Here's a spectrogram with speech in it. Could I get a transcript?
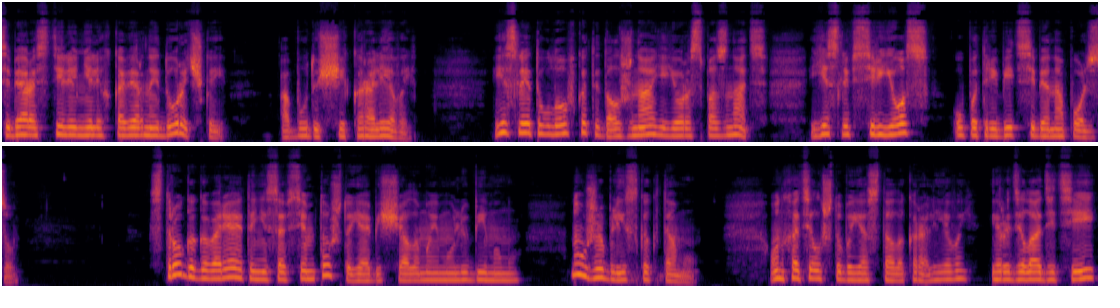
Тебя растили не легковерной дурочкой, а будущей королевой. Если это уловка, ты должна ее распознать, если всерьез употребить себе на пользу. Строго говоря, это не совсем то, что я обещала моему любимому, но уже близко к тому. Он хотел, чтобы я стала королевой и родила детей,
